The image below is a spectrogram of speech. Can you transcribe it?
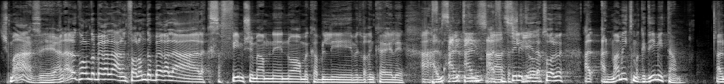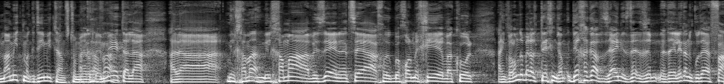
שמע, זה, אני, כבר לא מדבר על, ה- אני כבר לא מדבר על, ה, על הכספים שמאמני נוער מקבלים ודברים כאלה. על- ה-facilities, על- התשתיות. על מה מתמקדים איתם? על מה מתמקדים איתם? זאת אומרת, הקרבה. באמת, על ה... על ה... מלחמה. מלחמה וזה, לנצח בכל מחיר והכל. אני כבר לא מדבר על טכני, גם, דרך אגב, זה, זה, זה, אתה העלית נקודה יפה.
